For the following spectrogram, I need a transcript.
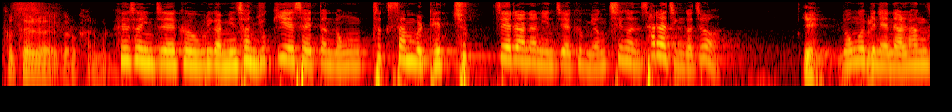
투트랙으로 가는 걸로. 그래서 이제 그 우리가 민선 6기에서 했던 농특산물 대축제라는 이제 그 명칭은 사라진 거죠. 예, 농업인의 날 항-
